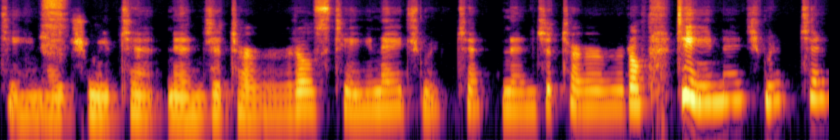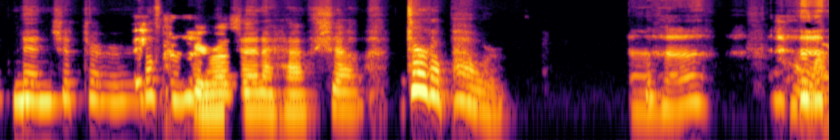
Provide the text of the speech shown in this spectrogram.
Teenage Mutant Ninja Turtles, Teenage Mutant Ninja Turtles, Teenage Mutant Ninja Turtles, Heroes in a Half Shell, Turtle Power. Uh-huh. Oh my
